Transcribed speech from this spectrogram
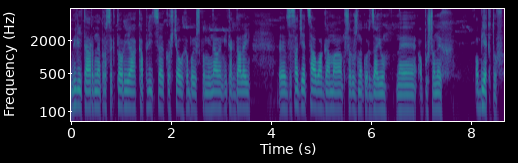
militarne, prosektoria, kaplice, kościoły, chyba już wspominałem i tak dalej. E, W zasadzie cała gama przeróżnego rodzaju e, opuszczonych obiektów.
